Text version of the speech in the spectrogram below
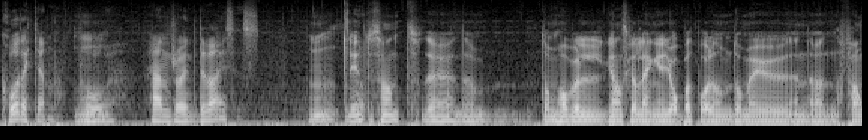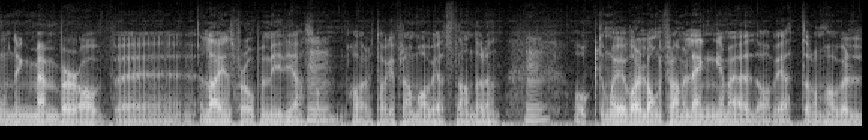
kodeken på Mm. Android devices. Mm, det är intressant. Det, de, de har väl ganska länge jobbat på det. De, de är ju en, en founding member av eh, Alliance for Open Media som Mm. har tagit fram AV1-standarden. Mm. Och de har ju varit långt framme länge med AV1 och de har väl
